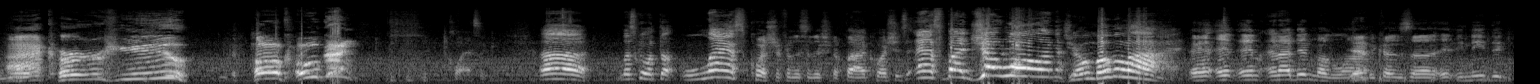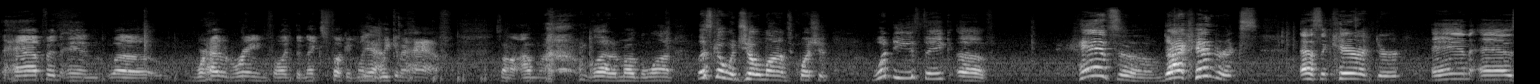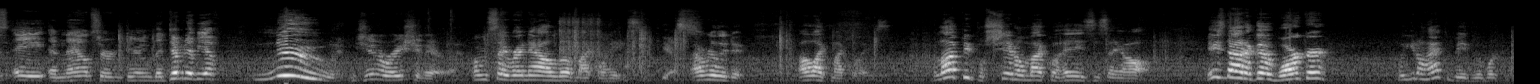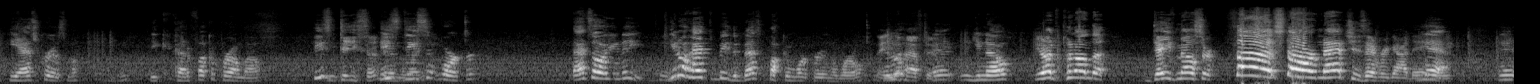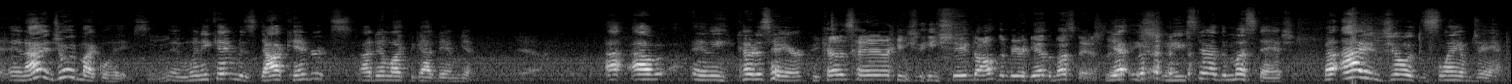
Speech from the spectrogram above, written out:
I curse you, Hulk Hogan. classic. Uh, let's go with the last question for this edition of Five Questions, asked by Joe Lawn. Joe mow the line. And, and, and, and I did mow the line Yeah. because uh, it, it needed to happen, and uh, we're having rain for like the next fucking like Yeah. week and a half. So I'm, I'm glad I mowed the line. Let's go with Joe Lawn's question. What do you think of handsome Dok Hendrix as a character and as a announcer during the WWF New Generation era? I'm gonna say right now, I love Michael Hayes. Yes. I really do. I like Michael Hayes. A lot of people shit on Michael Hayes and say, "Oh, he's not a good worker." Well, you don't have to be a good worker. He has charisma. Mm-hmm. He can cut a fucking promo. He's decent. He's decent worker. That's all you need. You hmm. don't have to be the best fucking worker in the world. Yeah, you don't have to. You know. You don't have to put on the Dave Meltzer five star matches every goddamn Yeah. week. and, and I enjoyed Michael Hayes. Mhm. And when he came as Dok Hendrix, I didn't like the goddamn gimmick. Yeah. I, I, and he cut his hair. He cut his hair. He, he shaved off the beard. He had the mustache. there. Yeah, he, he still had the mustache. But I enjoyed the Slam Jam.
